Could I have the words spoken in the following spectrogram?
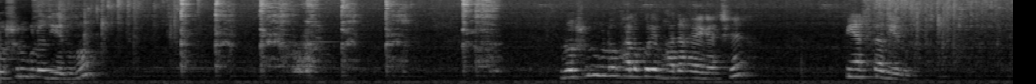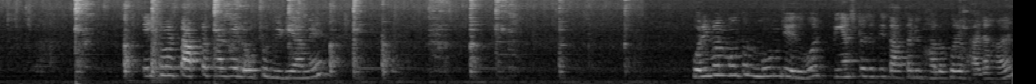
রসুনগুলো দিয়ে দেবো। রসুনগুলো ভালো করে ভাজা হয়ে গেছে। পেঁয়াজটা দিয়ে দেবো। এই সময় তাপটা থাকবে লো টু মিডিয়ামে পরিমাণ মতো নুন দিয়ে দেবো। পেঁয়াজটা যদি তাড়াতাড়ি ভালো করে ভাজা হয়।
